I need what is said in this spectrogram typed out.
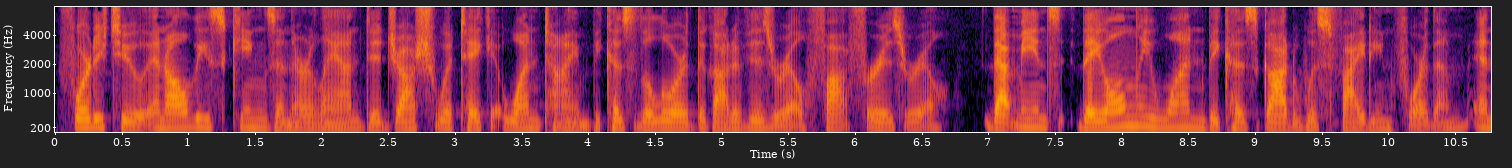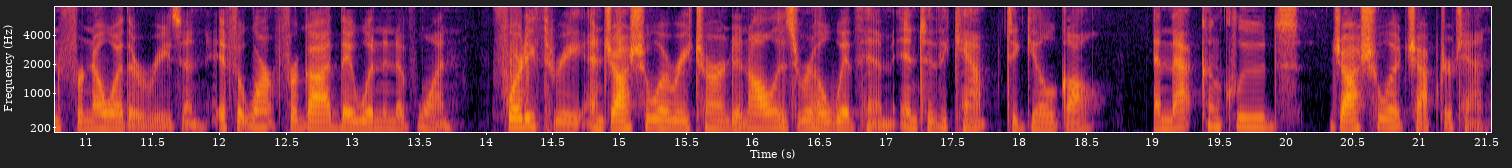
42 And all these kings in their land did Joshua take at one time, because the Lord, the God of Israel, fought for Israel. That means they only won because God was fighting for them and for no other reason. If it weren't for God, they wouldn't have won. 43 And Joshua returned and all Israel with him into the camp to Gilgal. And that concludes Joshua chapter 10.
